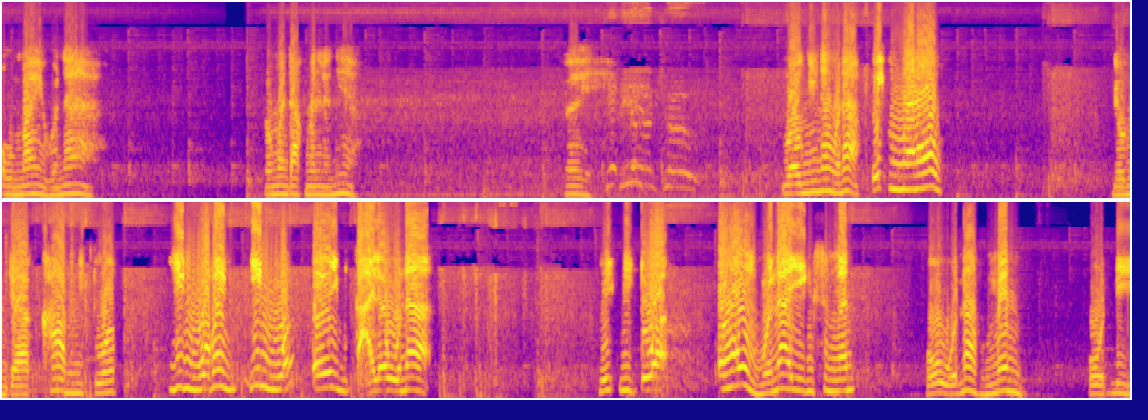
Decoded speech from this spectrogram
โอ้ไม่หัวหน้า ลงมาดักมันแล้วเนี่ย เฮ้ยเวิร์กนี้นะหัวหน้าเฮ้ยมันมาแล้ว เดี๋ยวผมจะฆ่ามันอีกตัว ยิงหัวแม่งยิงหัว เอ้ยมันตายแล้วหัวหน้าเฮ้ยมีตัว เอ้ยหัวหน้ายิงซะงั้นโอ้หัวหน้าผมแม่นโหดดี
